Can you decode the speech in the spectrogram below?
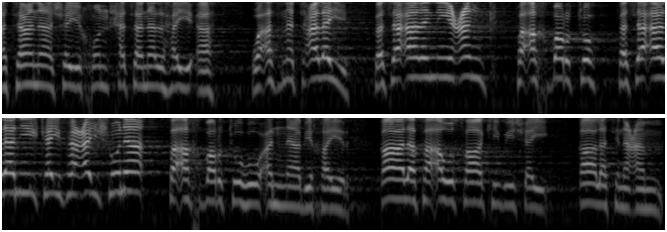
أتانا شيخ حسن الهيئة وأثنت عليه فسألني عنك فأخبرته فسألني كيف عيشنا فأخبرته أنا بخير. قال فأوصاك بشيء. قالت نعم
